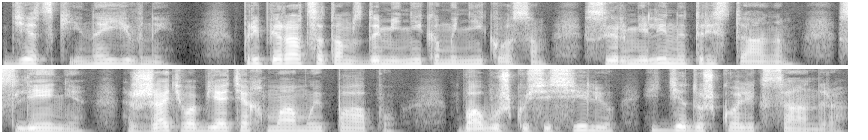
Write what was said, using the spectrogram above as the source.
Детский, наивный припираться там с Домиником и Никвасом, с Ирмелин и Тристаном, с Лене, сжать в объятиях маму и папу, бабушку Сесилию и дедушку Александра.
